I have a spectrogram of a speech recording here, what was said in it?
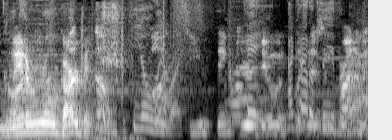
literal garbage? What do you think you're hey, doing putting this in front of me?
